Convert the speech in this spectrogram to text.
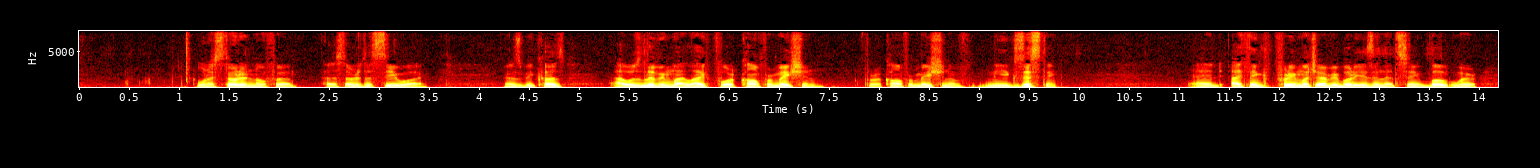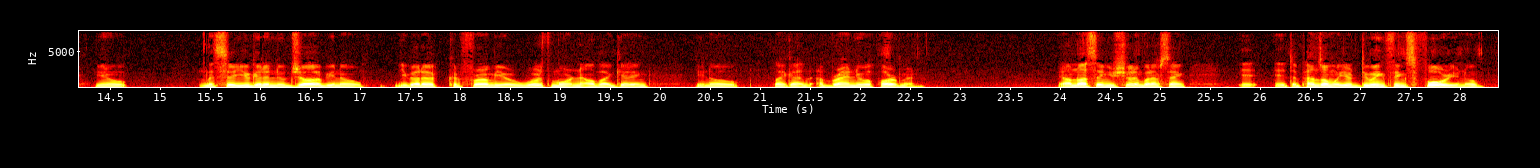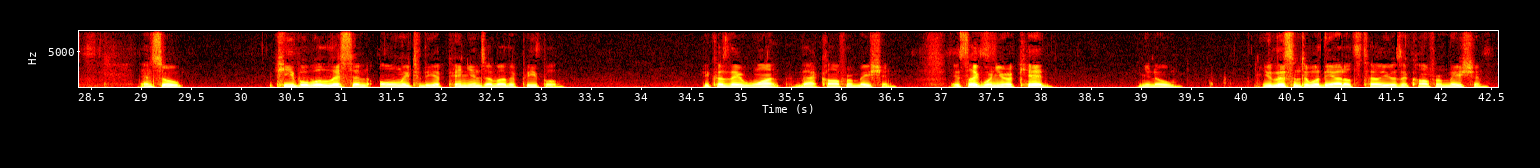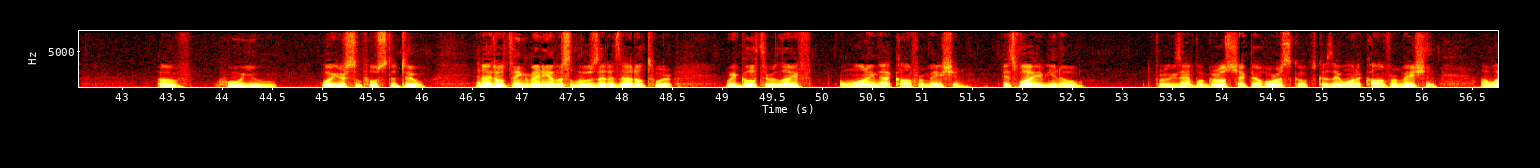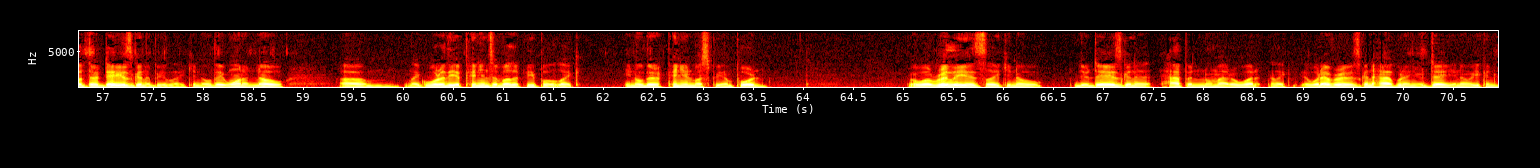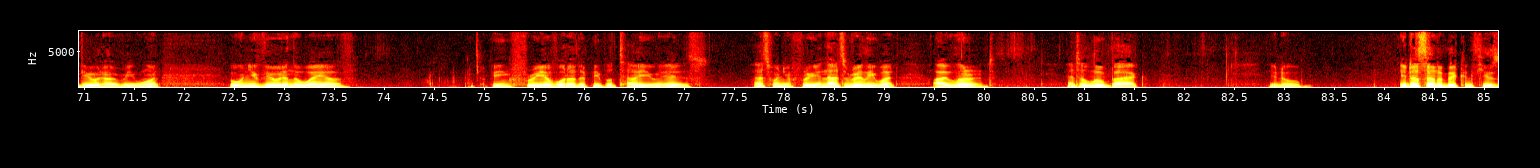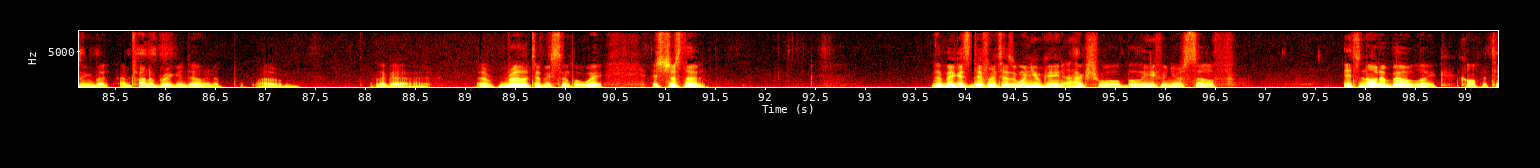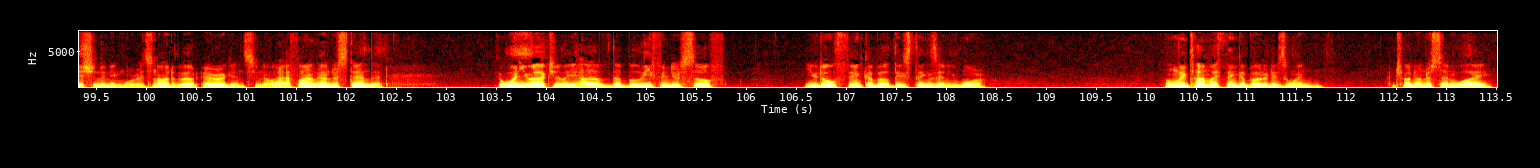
When I started NoFap, I started to see why. It was because I was living my life for confirmation, for a confirmation of me existing. And I think pretty much everybody is in that same boat where, you know, let's say you get a new job, you know, you got to confirm you're worth more now by getting, you know, like a, a brand new apartment. You know, I'm not saying you shouldn't, but I'm saying it, it depends on what you're doing things for, you know. And so people will listen only to the opinions of other people because they want that confirmation. It's like when you're a kid, you know, you listen to what the adults tell you as a confirmation of who you, what you're supposed to do. And I don't think many of us lose that as adults where we go through life wanting that confirmation. It's why, you know, for example, girls check their horoscopes because they want a confirmation of what their day is going to be like. You know, they want to know, um, like, what are the opinions of other people? Like, you know, their opinion must be important. But what really is like, you know, your day is gonna happen no matter what. Like whatever is gonna happen in your day, you know, you can view it however you want. But when you view it in the way of being free of what other people tell you it is, that's when you're free. And that's really what I learned. And to loop back, you know, it does sound a bit confusing, but I'm trying to break it down in a um, like a a relatively simple way. It's just that the biggest difference is when you gain actual belief in yourself it's not about like competition anymore. It's not about arrogance you know? And i finally understand that when you actually have the belief in yourself you don't think about these things anymore. Only time i think about it is when i try to understand why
